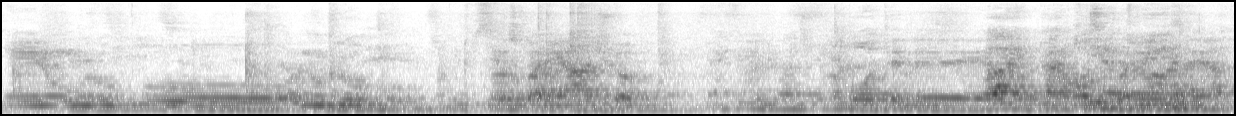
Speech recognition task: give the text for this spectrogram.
e in un gruppo, in un gruppo, sia spariaccio, a volte una cosa politica.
